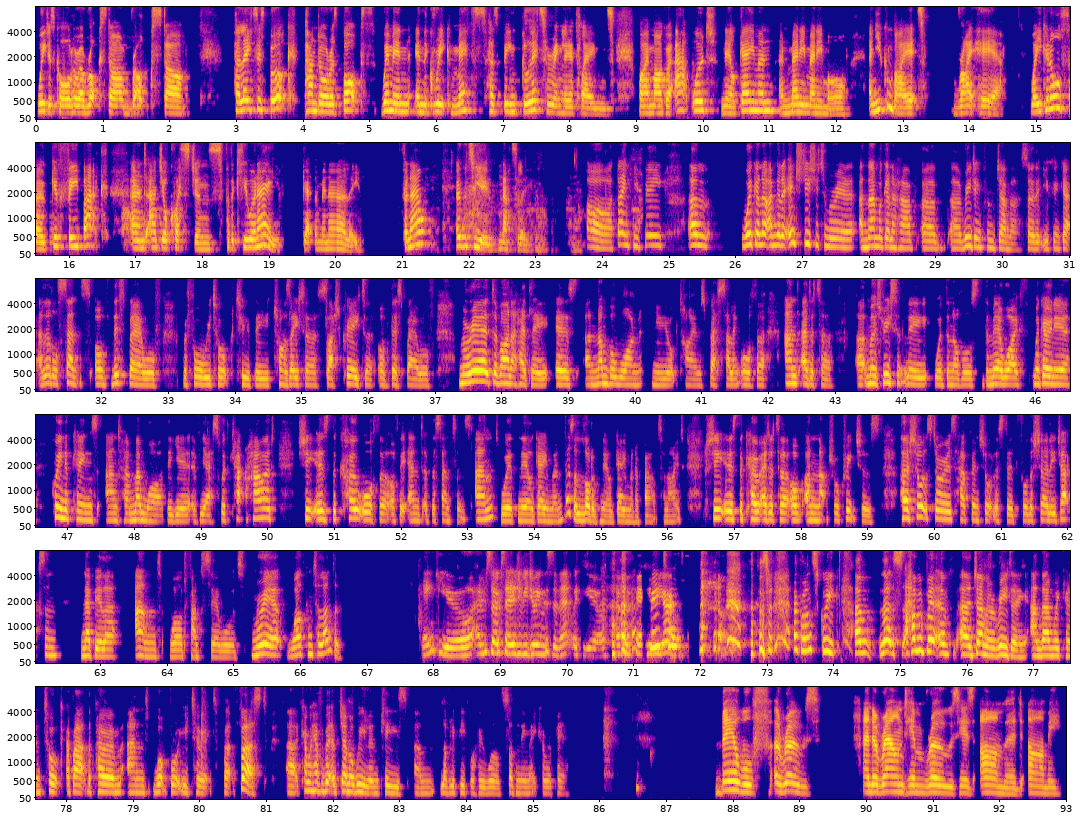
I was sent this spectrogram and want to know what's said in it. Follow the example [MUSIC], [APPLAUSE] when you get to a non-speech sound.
We just call her a rock star rock star. Her latest book, Pandora's Box, Women in the Greek Myths, has been glitteringly acclaimed by Margaret Atwood, Neil Gaiman, and many, many more. And you can buy it right here, where you can also give feedback and add your questions for the Q&A. Get them in early. For now, over to you, Natalie. Oh, thank you, Bee. Um, we're gonna i'm going to introduce you to maria and then we're going to have a, a, reading from gemma so that you can get a little sense of this beowulf before we talk to the translator slash creator of this beowulf. Maria dahvana headley is a number one new york times best-selling author and editor uh, most recently with the novels the mere wife magonia Queen of Kings and her memoir, The Year of Yes. With Kat Howard, she is the co-author of The End of the Sentence and with Neil Gaiman, there's a lot of Neil Gaiman about tonight, she is the co-editor of Unnatural Creatures. Her short stories have been shortlisted for the Shirley Jackson, Nebula and World Fantasy Awards. Maria, welcome to London. Thank you. I'm so excited to be doing this event with you. [LAUGHS] I'm a fan of yours. Everyone squeak. Um, let's have a bit of uh, Gemma reading and then we can talk about the poem and what brought you to it. But first, uh, can we have a bit of Gemma Whelan, please? Um, lovely people who will suddenly make her appear. Beowulf arose, and around him rose his armoured army,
